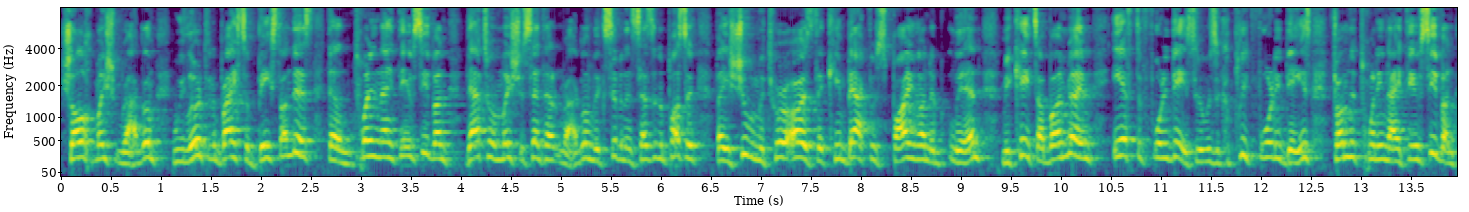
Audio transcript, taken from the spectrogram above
Shalach Moshe Meraglim. We learned in the Brisa based on this that on the 29th day of Sivan, that's when Moshe sent out Meraglim. Viksivan, it says in the pasuk by Yeshua Matura Arz that came back from spying on the land. Miketz Abayim Yom after 40 days. So it was a complete 40 days from the 29th day of Sivan.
